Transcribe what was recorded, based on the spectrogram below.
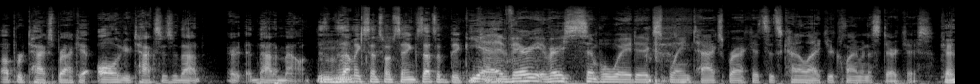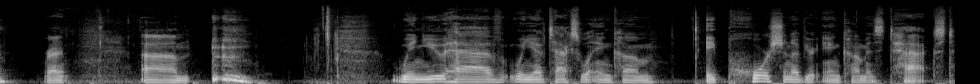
upper tax bracket all of your taxes are that are that amount does, does that make sense what i'm saying because that's a big confusion. Yeah, a very a very simple way to explain tax brackets. It's kind of like you're climbing a staircase. okay right? Um, when you have when you have taxable income, a portion of your income is taxed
